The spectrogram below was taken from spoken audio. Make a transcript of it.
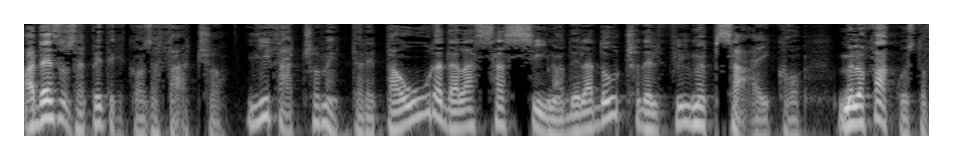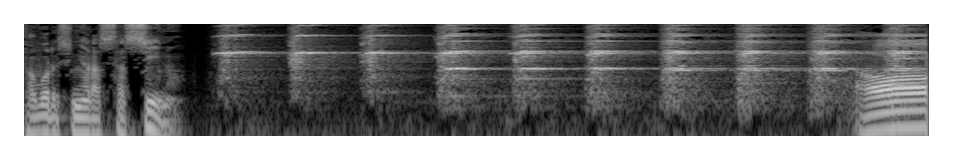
Adesso sapete che cosa faccio? Gli faccio mettere paura dall'assassino della doccia del film Psycho. Me lo fa questo favore, signor assassino? Oh,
